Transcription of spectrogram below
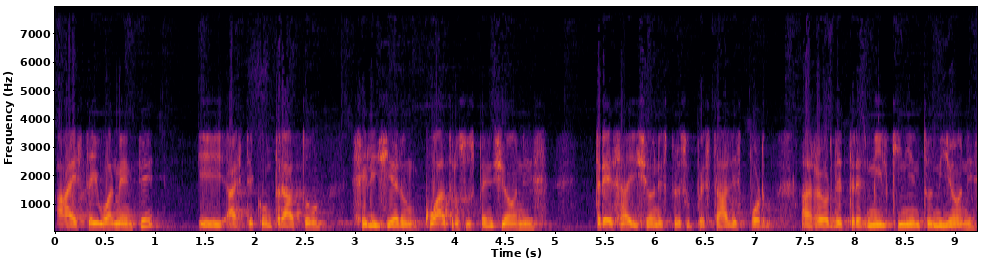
A esta igualmente, eh, a este contrato se le hicieron cuatro suspensiones, tres adiciones presupuestales por alrededor de 3.500 millones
